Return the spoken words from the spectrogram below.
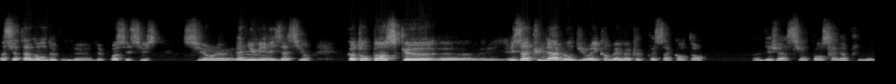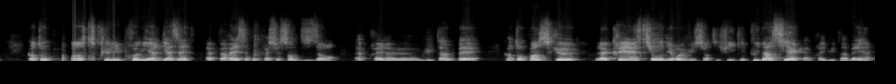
un certain nombre de, processus sur la numérisation. Quand on pense que euh, les incunables ont duré quand même à peu près 50 ans, hein, déjà, si on pense à l'imprimer. Quand on pense que les premières gazettes apparaissent à peu près 70 ans après le Gutenberg, quand on pense que la création des revues scientifiques est plus d'un siècle après Gutenberg,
